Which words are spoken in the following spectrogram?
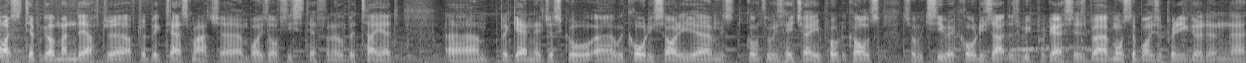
oh, it's typical Monday after after a big Test match. Um, boys obviously stiff and a little bit tired, um, but again they just go uh, with Cody. Sorry, um, he's going through his HIA e protocols, so we can see where Cody's at as the week progresses. But most of the boys are pretty good, and uh,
